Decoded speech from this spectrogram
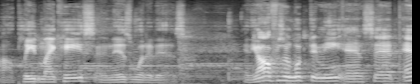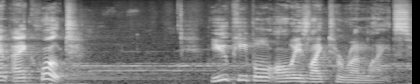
I'll plead my case, and it is what it is. And the officer looked at me and said, and I quote, You people always like to run lights.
